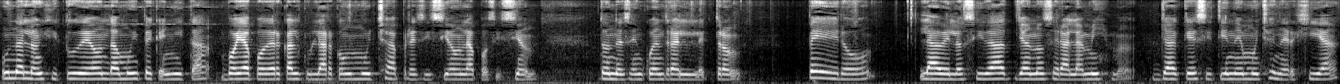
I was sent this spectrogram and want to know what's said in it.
una longitud de onda muy pequeñita, voy a poder calcular con mucha precisión la posición donde se encuentra el electrón. Pero la velocidad ya no será la misma, ya que si tiene mucha energía,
